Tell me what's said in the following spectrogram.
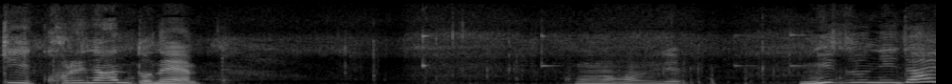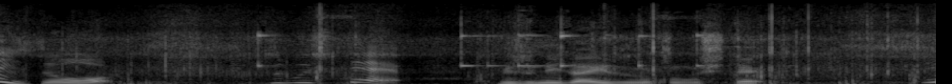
キーこれなんとねこんな感じで水に大豆を潰して水に大豆を潰して。塩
